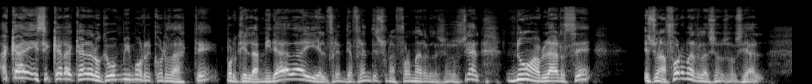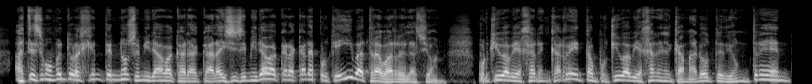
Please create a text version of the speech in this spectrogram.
Acá ese cara a cara, lo que vos mismo recordaste, porque la mirada y el frente a frente es una forma de relación social. No hablarse es una forma de relación social. Hasta ese momento la gente no se miraba cara a cara. Y si se miraba cara a cara es porque iba a trabar relación. Porque iba a viajar en carreta o porque iba a viajar en el camarote de un tren.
